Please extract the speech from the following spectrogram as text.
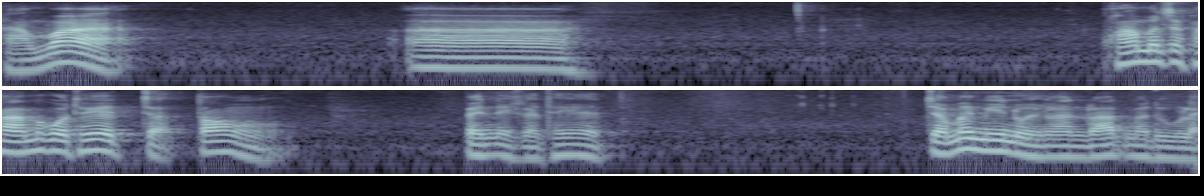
ถามว่าความเป็นสภามะกุเทศจะต้อง เป็นเอกเทศ จะไม่มีหน่วยงานรัฐมาดูแล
